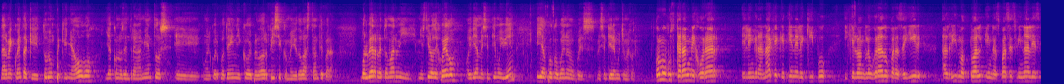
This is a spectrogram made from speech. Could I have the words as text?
darme cuenta que tuve un pequeño ahogo. Ya con los entrenamientos, eh, con el cuerpo técnico, el preparador físico me ayudó bastante para volver a retomar mi, mi estilo de juego. Hoy día me sentí muy bien y ya a poco, bueno, pues me sentiré mucho mejor. ¿Cómo buscarán mejorar el engranaje que tiene el equipo y que lo han logrado para seguir al ritmo actual en las fases finales,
